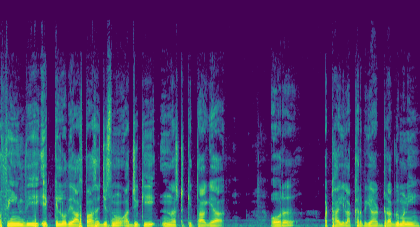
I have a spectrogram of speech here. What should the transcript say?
ਅਫੀਮ ਵੀ 1 ਕਿਲੋ ਦੇ ਆਸ-ਪਾਸ ਹੈ, ਜਿਸ ਨੂੰ ਅੱਜ ਕੀ ਨਸ਼ਟ ਕੀਤਾ ਗਿਆ। ਔਰ 28 ਲੱਖ ਰੁਪਈਆ ਡਰੱਗ ਮਨੀ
